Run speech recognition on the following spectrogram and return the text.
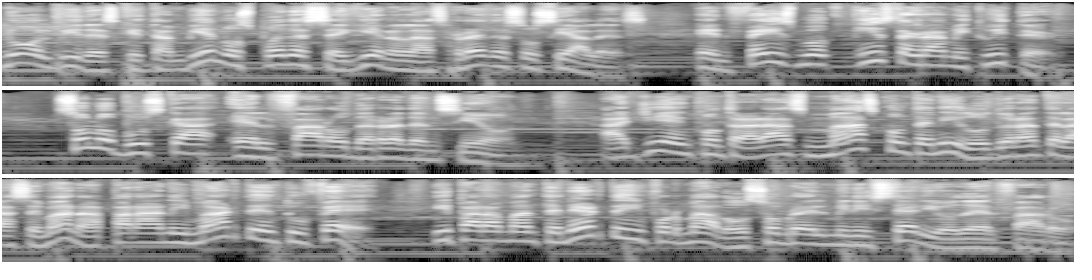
No olvides que también nos puedes seguir en las redes sociales, en Facebook, Instagram y Twitter. Solo busca El Faro de Redención. Allí encontrarás más contenido durante la semana para animarte en tu fe y para mantenerte informado sobre el ministerio de El Faro.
